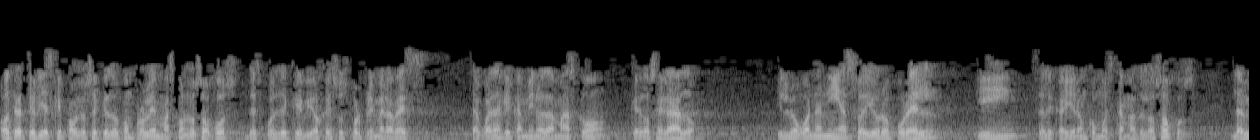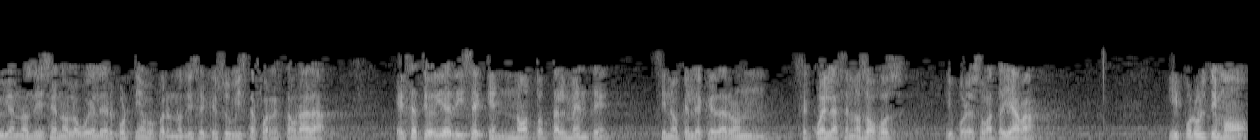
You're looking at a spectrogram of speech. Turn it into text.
otra teoría es que Pablo se quedó con problemas con los ojos después de que vio a Jesús por primera vez. ¿Se acuerdan que camino a Damasco quedó cegado? Y luego Ananías fue y oró por él y se le cayeron como escamas de los ojos. La Biblia nos dice, no lo voy a leer por tiempo, pero nos dice que su vista fue restaurada. Esa teoría dice que no totalmente, sino que le quedaron secuelas en los ojos y por eso batallaba. Y por último,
